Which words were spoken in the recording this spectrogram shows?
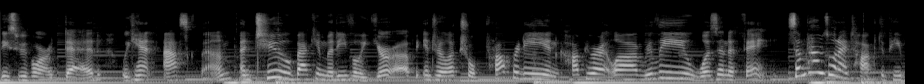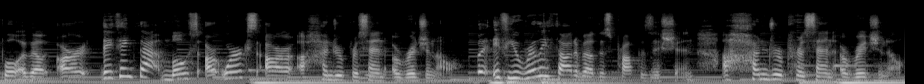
these people are dead, we can't ask them, and two, back in medieval Europe, intellectual property and copyright law really wasn't a thing. Sometimes when I talk to people about art, they think that most artworks are 100% original. But if you really thought about this proposition, 100% original,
